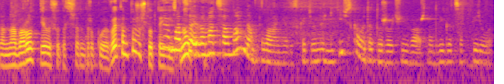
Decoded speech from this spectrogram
там, наоборот, делать что-то совершенно другое. В этом тоже что-то ну, есть. Эмоци... Ну, в эмоциональном плане, так сказать, в энергетическом это тоже очень важно, двигаться вперед.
